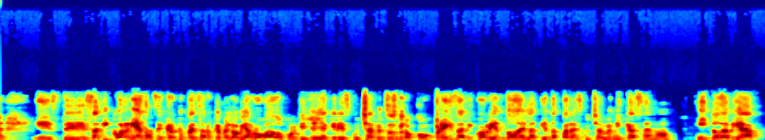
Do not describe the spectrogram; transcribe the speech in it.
este, salí corriendo, así creo que pensaron que me lo había robado, porque yo ya quería escucharlo, entonces lo compré y salí corriendo de la tienda para escucharlo en mi casa, ¿no? Y todavía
